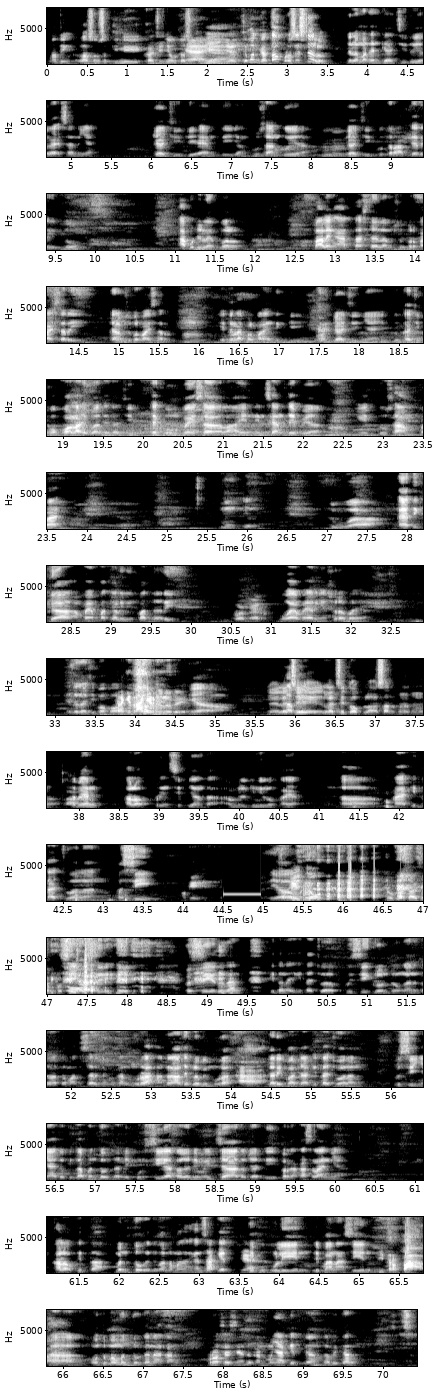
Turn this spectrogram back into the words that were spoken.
Nanti langsung segini gajinya udah Ya, segini iya. ya. Cuman nggak tahu prosesnya loh. dalam artian gaji itu ya kayak seandainya gaji di MT yang perusahaanku ya Hmm. gajiku terakhir itu aku di level paling atas dalam supervisory dalam supervisor Hmm. itu level paling tinggi gajinya itu gaji pokok lah ibaratnya gaji take home pay selain insentif ya Hmm. itu sampai mungkin dua eh tiga sampai empat kali lipat dari UMR. UMR-nya Surabaya itu gaji pokok Terakhir-terakhir dulu tuh ya. ya Ya, let's Tapi- say let's say 12-an berarti. ya. tapi kan kalau prinsip yang tak ambil gini loh kayak eh, kayak kita jualan besi Oke. ya Eh, Cok. Lu kata sebut besi besi besi itu kan kita nih kita jual besi gelondongan itu otomatis harganya kan murah relatif lebih murah Ah. daripada kita jualan besinya itu kita bentuk jadi kursi atau jadi meja atau jadi perkakas lainnya kalau kita bentuk itu kan otomatis kan sakit Ya. dipukulin dipanasin Diterpa. Nah, untuk membentuk kan akan prosesnya itu kan menyakitkan tapi kan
